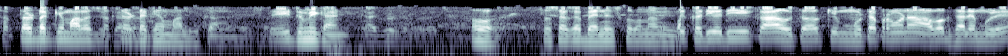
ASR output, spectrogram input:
सत्तर टक्के मालच सत्तर टक्के माल विकायला मिळतो तेही तुम्ही काय. हो तो सगळं बॅलन्स करून आम्ही कधी कधी काय होतं की मोठ्या प्रमाणात आवक झाल्यामुळे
